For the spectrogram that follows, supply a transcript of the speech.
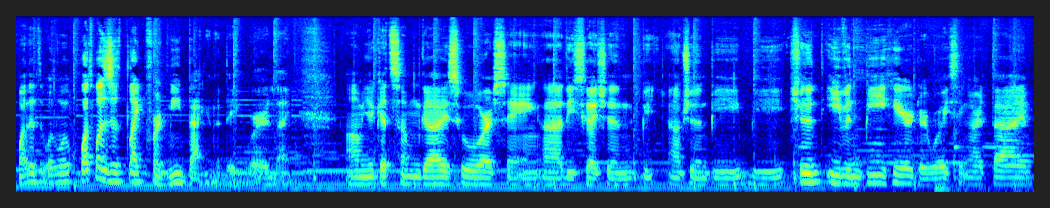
what, is, what what was it like for me back in the day, where like um, you get some guys who are saying uh, these guys shouldn't be um, shouldn't be, be shouldn't even be here. They're wasting our time.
